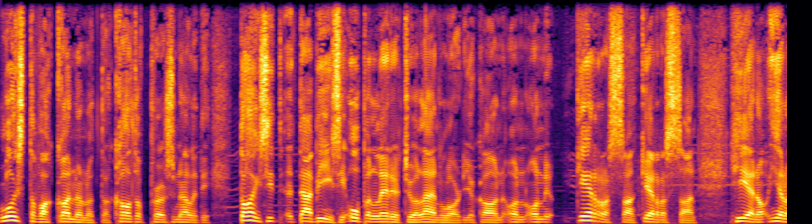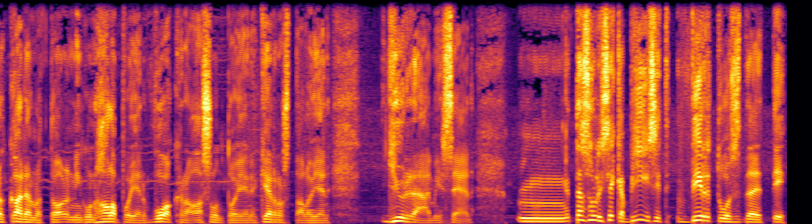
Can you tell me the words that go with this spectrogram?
loistavaa kannanottoa, Cult of Personality, tai sitten tämä biisi Open Letter to a Landlord, joka on, on, on kerrassaan kerrassaan hieno, hieno kannanotto niin kuin halpojen vuokra-asuntojen ja kerrostalojen jyräämiseen. Mm, tässä oli sekä biisit, virtuositeetti,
